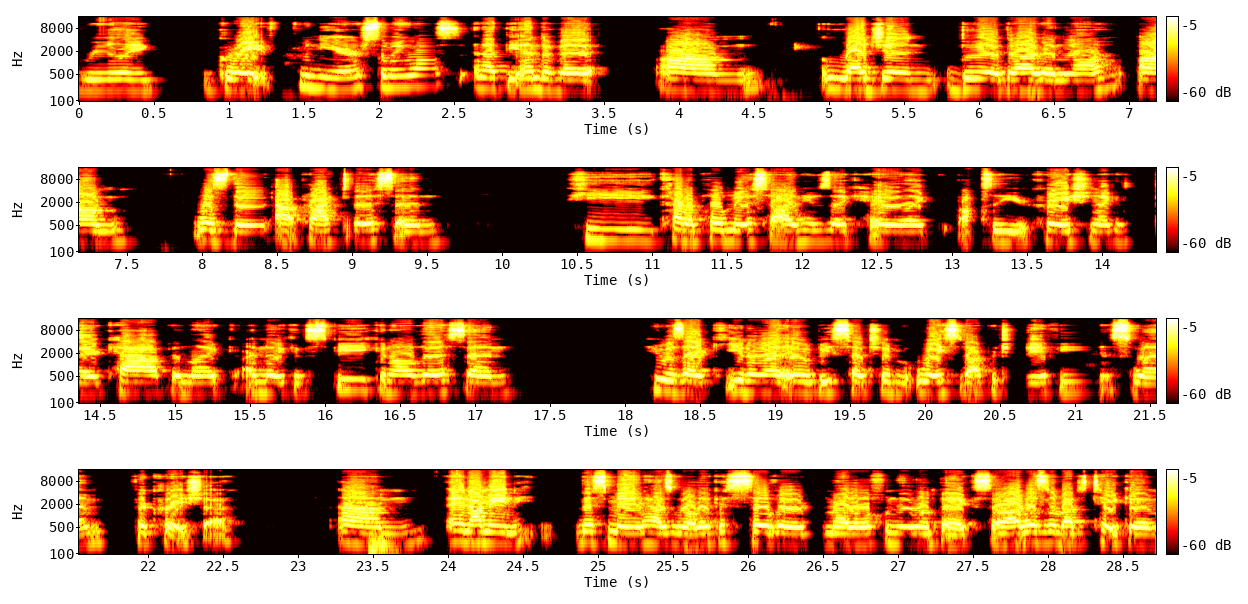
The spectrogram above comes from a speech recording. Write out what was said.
really great freshman year swimming wise, and at the end of it, um, legend Duje Draganja um, was there at practice, and he kind of pulled me aside and he was like, "Hey, like obviously you're Croatian, I can see your cap, and like I know you can speak and all this." And he was like, "You know what? It would be such a wasted opportunity if you didn't swim for Croatia." Um, and I mean, this man has what like a silver medal from the Olympics, so I wasn't about to take him,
